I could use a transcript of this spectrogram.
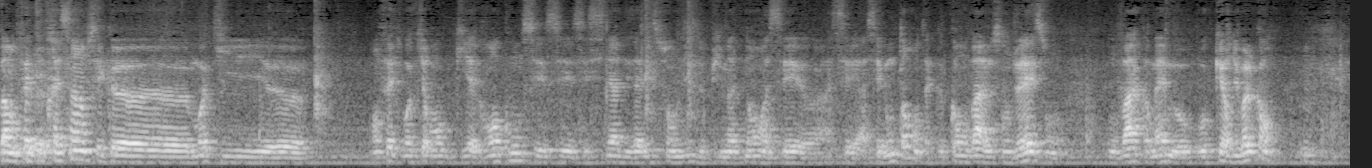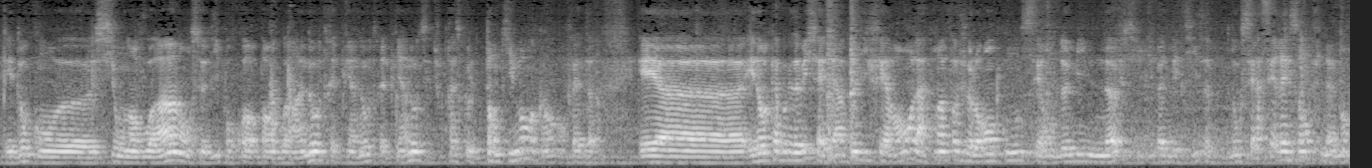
bah, en fait c'est très simple c'est que moi qui en fait moi qui, qui rencontre ces, ces, ces signaux des années 70 depuis maintenant assez assez assez longtemps que quand on va à Los Angeles on, on va quand même au cœur du volcan et donc, euh, si on en voit un, on se dit pourquoi pas en voir un autre, et puis un autre, et puis un autre. C'est presque le temps qui manque, hein, en fait. Et, euh, et dans le cas ça a été un peu différent. La première fois que je le rencontre, c'est en 2009, si je ne dis pas de bêtises. Donc, c'est assez récent, finalement.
